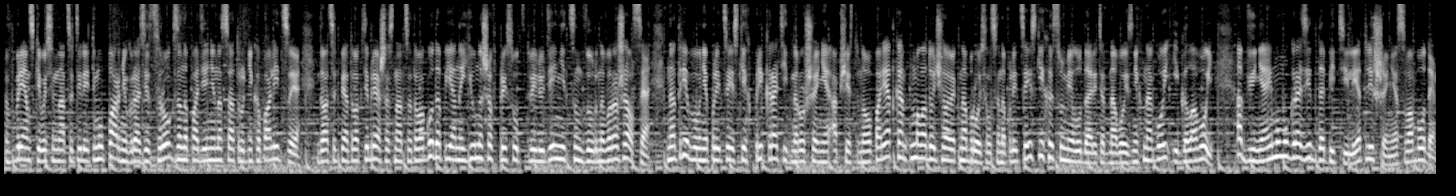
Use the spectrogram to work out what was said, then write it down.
В Брянске 18-летнему парню грозит срок за нападение на сотрудника полиции. 25 октября 2016 года пьяный юноша в присутствии людей нецензурно выражался. На требование полицейских прекратить нарушение общественного порядка молодой человек набросился на полицейских и сумел ударить одного из них ногой и головой. Обвиняемому грозит до пяти лет лишения свободы.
